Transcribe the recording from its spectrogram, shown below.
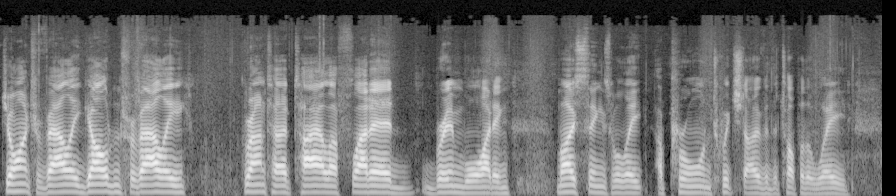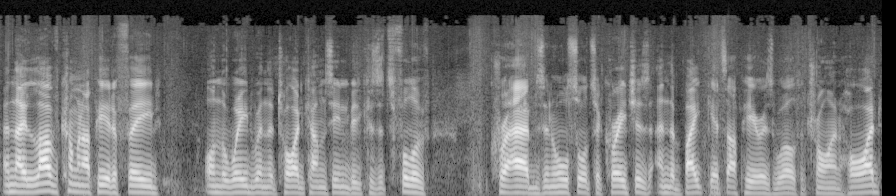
giant trevally, golden trevally, grunter, tailor, flathead, bream, whiting. Most things will eat a prawn twitched over the top of the weed. And they love coming up here to feed on the weed when the tide comes in because it's full of crabs and all sorts of creatures and the bait gets up here as well to try and hide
